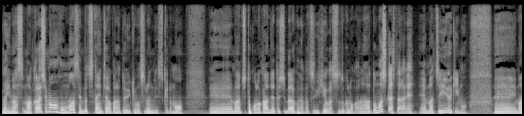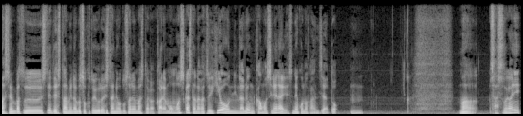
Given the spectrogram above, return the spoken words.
がいます。まあ唐島はほんまは先発したいんちゃうかなという気もするんですけども、えー、まあちょっとこの感じだとしばらく中継ぎ起用が続くのかな。あともしかしたらね、松井裕樹も、えー、まあ先発しててスタミナ不足ということで下に落とされましたが、彼ももしかしたら中継ぎ起用になるんかもしれないですね、この感じだと。うん。まあ、さすがに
